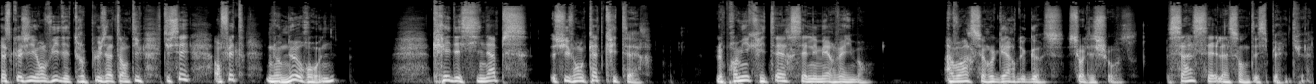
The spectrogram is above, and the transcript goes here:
Est-ce que j'ai envie d'être plus attentif? Tu sais, en fait, nos neurones créent des synapses suivant quatre critères. Le premier critère, c'est l'émerveillement. Avoir ce regard de gosse sur les choses. Ça, c'est la santé spirituelle.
